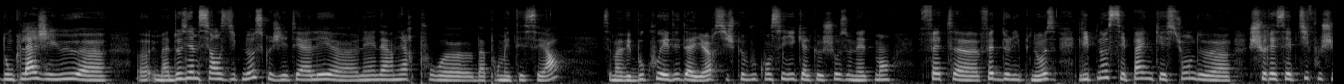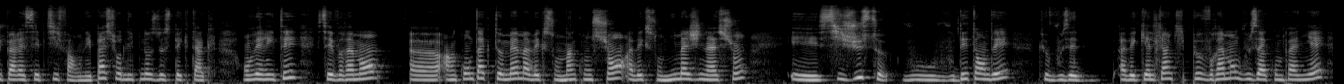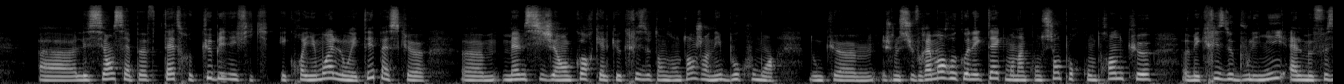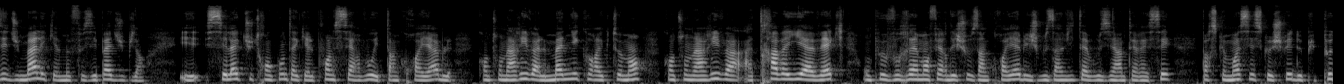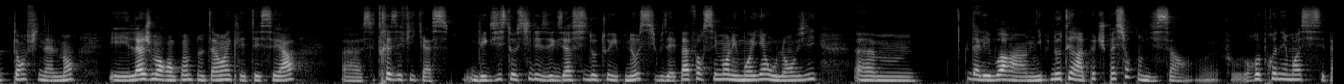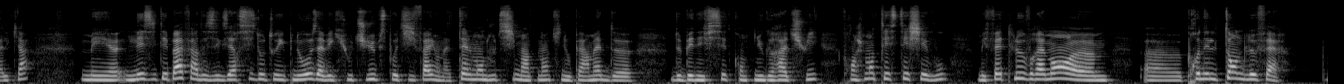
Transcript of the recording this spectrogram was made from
Donc là, j'ai eu euh, euh, ma deuxième séance d'hypnose que j'y étais allée euh, l'année dernière pour, bah, pour mes TCA. Ça m'avait beaucoup aidé d'ailleurs. Si je peux vous conseiller quelque chose, honnêtement, faites, de l'hypnose. L'hypnose, c'est pas une question de je suis réceptif ou je suis pas réceptif. Hein. On n'est pas sur de l'hypnose de spectacle. En vérité, c'est vraiment euh, un contact même avec son inconscient, avec son imagination. Et si juste vous vous détendez, que vous êtes avec quelqu'un qui peut vraiment vous accompagner, euh, les séances, elles peuvent être que bénéfiques. Et croyez-moi, elles l'ont été parce que euh, même si j'ai encore quelques crises de temps en temps, j'en ai beaucoup moins. Donc euh, je me suis vraiment reconnectée avec mon inconscient pour comprendre que mes crises de boulimie, elles me faisaient du mal et qu'elles me faisaient pas du bien. Et c'est là que tu te rends compte à quel point le cerveau est incroyable. Quand on arrive à le manier correctement, quand on arrive à, à travailler avec, on peut vraiment faire des choses incroyables et je vous invite à vous y intéresser parce que moi c'est ce que je fais depuis peu de temps finalement. Et là je m'en rends compte notamment avec les TCA. Euh, c'est très efficace. Il existe aussi des exercices d'auto-hypnose si vous n'avez pas forcément les moyens ou l'envie euh, d'aller voir un hypnothérapeute. Je suis pas sûre qu'on dise ça. Hein. Reprenez-moi si c'est pas le cas. Mais euh, n'hésitez pas à faire des exercices d'auto-hypnose avec YouTube, Spotify. On a tellement d'outils maintenant qui nous permettent de, bénéficier de contenu gratuit. Franchement, testez chez vous, mais faites-le vraiment. prenez le temps de le faire.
